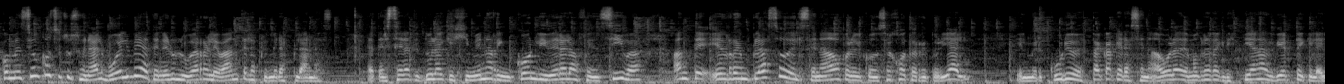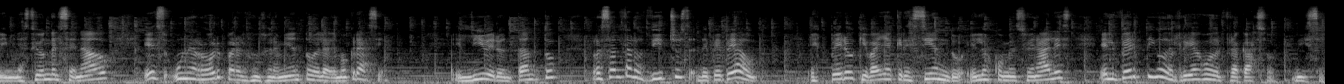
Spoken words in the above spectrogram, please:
Convención Constitucional vuelve a tener un lugar relevante en las primeras planas. La tercera titula que Jimena Rincón lidera la ofensiva ante el reemplazo del Senado por el Consejo Territorial el Mercurio destaca que la senadora demócrata cristiana advierte que la eliminación del Senado es un error para el funcionamiento de la democracia. El Libero, en tanto, resalta los dichos de Pepe Out. Espero que vaya creciendo en los convencionales el vértigo del riesgo del fracaso, dice.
